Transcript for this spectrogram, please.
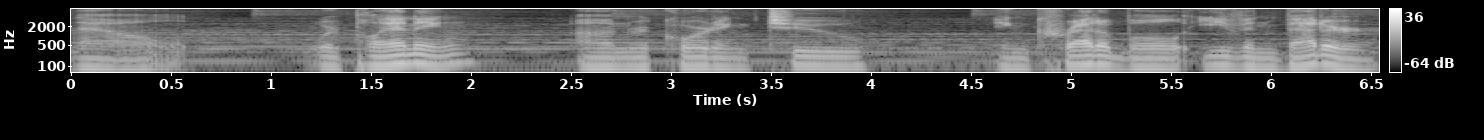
Now, we're planning on recording two incredible, even better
